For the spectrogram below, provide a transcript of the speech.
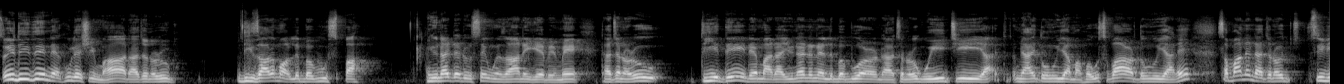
စီတီသင်းနဲ့အခုလက်ရှိမှာဒါကျွန်တော်တို့ဒီစားသမားလီဗာပူးစပါ United တို့စိတ်ဝင်စားနေခဲ့ပေမဲ့ဒါကျွန်တော်တို့ ဒီအသင်းတွေထဲမှာဒါ United နဲ့ Liverpool ကတော့ဒါကျွန်တော်တို့ဝေးကြီးရအများကြီးသုံးလို့ရမှာမဟုတ်ဘူး Spa တော့သုံးလို့ရတယ် Spa နဲ့ဒါကျွန်တော် CD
